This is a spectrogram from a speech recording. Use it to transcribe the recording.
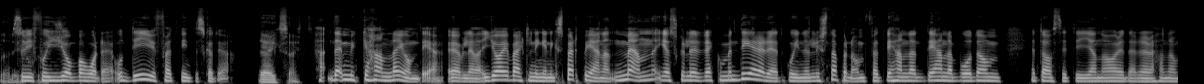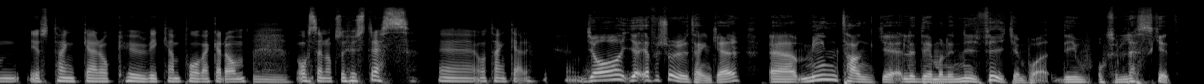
Är Så vi får jobba hårdare. Och det är ju för att vi inte ska dö. Ja exakt. Det- Mycket handlar ju om det, överlevnad. Jag är verkligen ingen expert på hjärnan, men jag skulle rekommendera dig att gå in och lyssna på dem. För att vi handlar, det handlar både om ett avsnitt i januari där det handlar om just tankar och hur vi kan påverka dem. Mm. Och sen också hur stress eh, och tankar. Ja, jag, jag förstår hur du tänker. Eh, min tanke, eller det man är nyfiken på, det är också läskigt.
